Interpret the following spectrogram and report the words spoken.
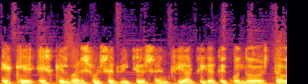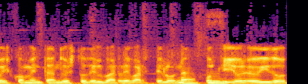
Es que, es que el bar es un servicio esencial. Fíjate, cuando estabais comentando esto del bar de Barcelona, porque Mm. yo he oído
